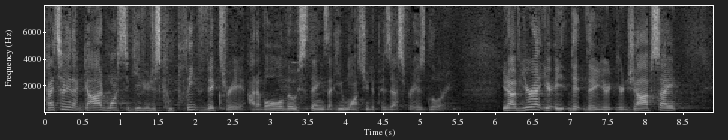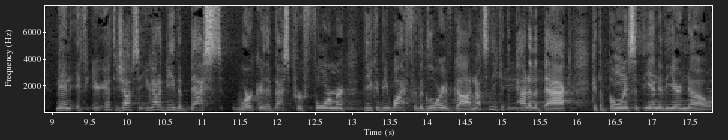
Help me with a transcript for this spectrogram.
Can I tell you that God wants to give you just complete victory out of all those things that He wants you to possess for His glory? You know, if you're at your, the, the, your, your job site man, if you're at the job site, you got to be the best worker, the best performer that you could be. Why? For the glory of God. Not so that you get the pat on the back, get the bonus at the end of the year. No.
